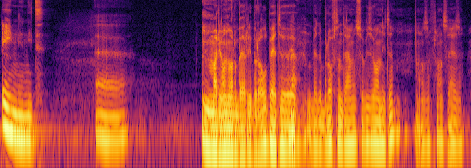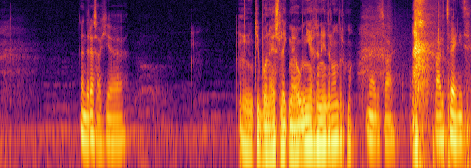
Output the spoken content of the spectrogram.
één niet. Eh, Marion Norbert Riberol bij de, Ja. bij de beloften dames sowieso niet, hè. Dat was een Française. En de rest had je... Mm, Thibaut Nijs leek mij ook niet echt een Nederlander, maar... Nee, dat is waar. waren de twee niet.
